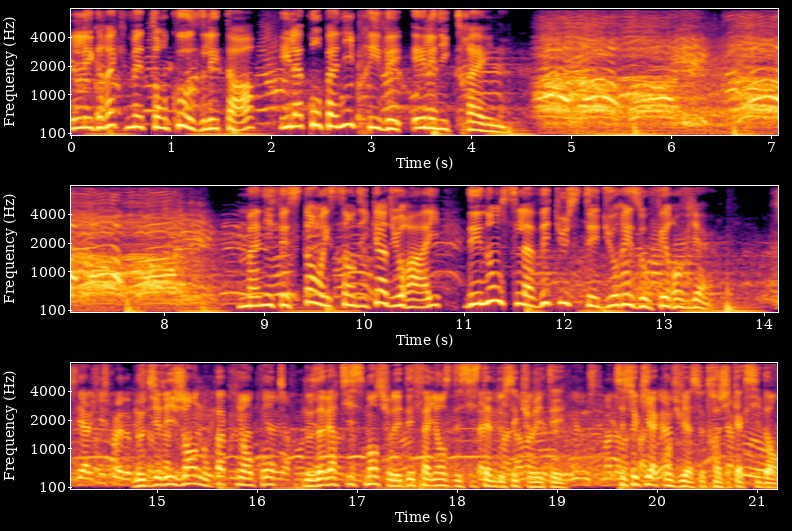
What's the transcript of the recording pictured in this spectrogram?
Les Grecs mettent en cause l'État et la compagnie privée Hellenic Train. Manifestants et syndicats du rail dénoncent la vétusté du réseau ferroviaire. Nos dirigeants n'ont pas pris en compte nos avertissements sur les défaillances des systèmes de sécurité. C'est ce qui a conduit à ce tragique accident.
